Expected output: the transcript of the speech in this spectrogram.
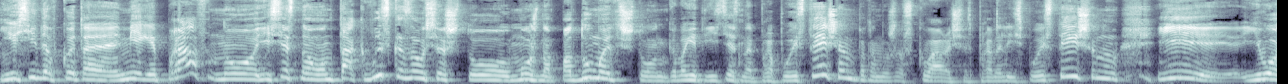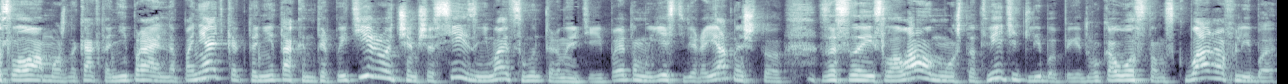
Юсида в какой-то мере прав, но, естественно, он так высказался, что можно подумать, что он говорит, естественно, про PlayStation, потому что Сквары сейчас продались PlayStation, и его слова можно как-то неправильно понять, как-то не так интерпретировать, чем сейчас все и занимаются в интернете. И поэтому есть вероятность, что за свои слова он может ответить либо перед руководством Скваров, либо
